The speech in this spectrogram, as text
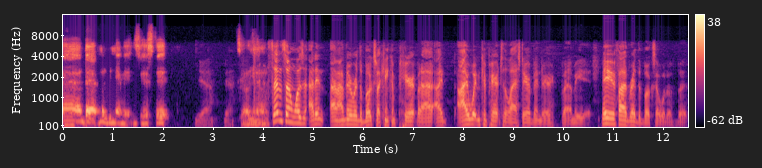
ah, that movie never existed. about. Yeah. Yeah so you know, Seven Son wasn't. I didn't. I- I've never read the book, so I can't compare it. But I, I, I wouldn't compare it to the Last Airbender. But I mean, maybe if I had read the books, I would have. But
